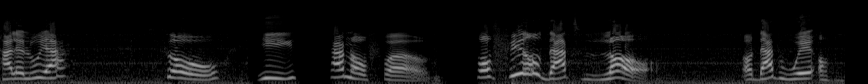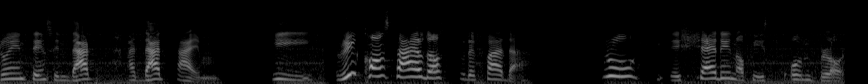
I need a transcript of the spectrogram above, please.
Hallelujah. So he kind of uh, fulfilled that law or that way of doing things in that at that time he reconciled us to the Father through the shedding of his own blood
